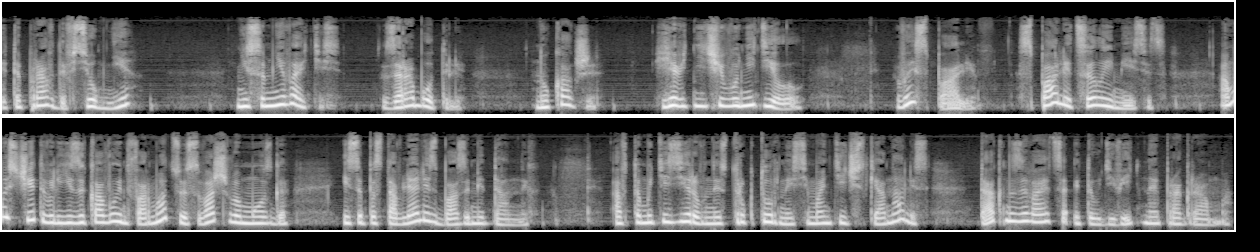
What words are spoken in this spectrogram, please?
Это правда все мне? Не сомневайтесь. Заработали. Ну как же? Я ведь ничего не делал. Вы спали. Спали целый месяц. а мы считывали языковую информацию с вашего мозга и сопоставляли с базами данных. Автоматизированный структурный семантический анализ так называется эта удивительная программа.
